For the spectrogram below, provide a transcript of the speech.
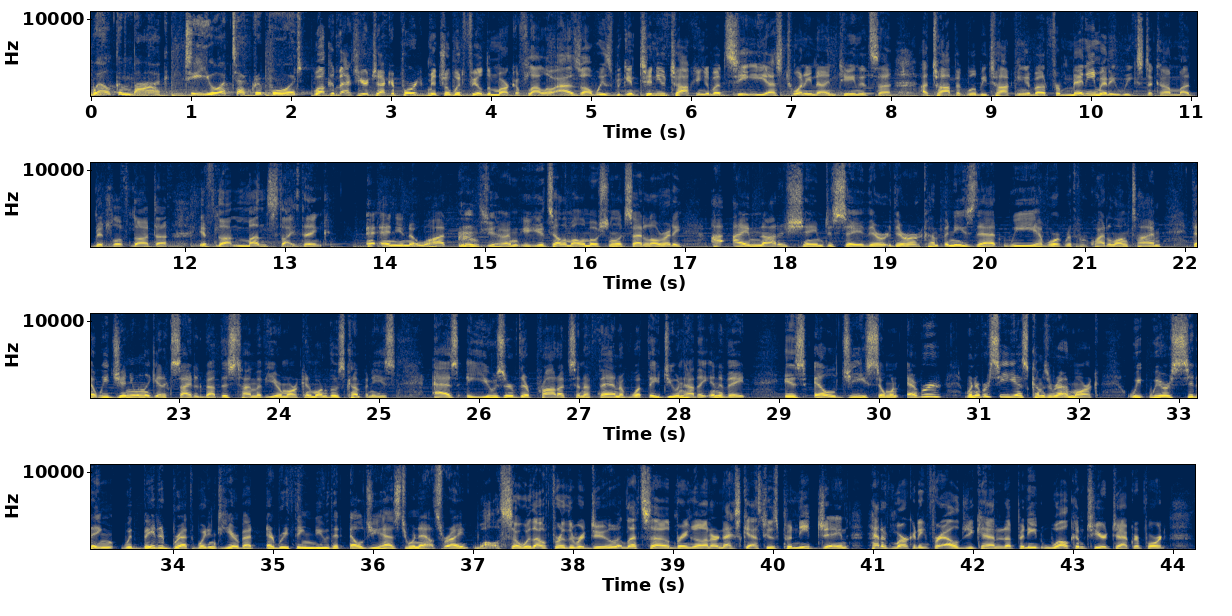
Welcome back to your Tech Report. Welcome back to your Tech Report. Mitchell Whitfield and Mark Aflalo. As always, we continue talking about CES 2019. It's a, a topic we'll be talking about for many, many weeks to come, uh, Mitchell, if not, uh, if not months, I think. And, and you know what? you can tell I'm all emotional, excited already. I, am not ashamed to say there there are companies that we have worked with for quite a long time that we genuinely get excited about this time of year, Mark. And one of those companies, as a user of their products and a fan of what they do and how they innovate, is LG. So whenever whenever CES comes around, Mark, we, we are sitting with bated breath waiting to hear about everything new that LG has to announce, right? Well, so without further ado, let's uh, bring on our next guest, who's Puneet Jain, Head of Marketing for LG Canada. Puneet, welcome to your Tech Report.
